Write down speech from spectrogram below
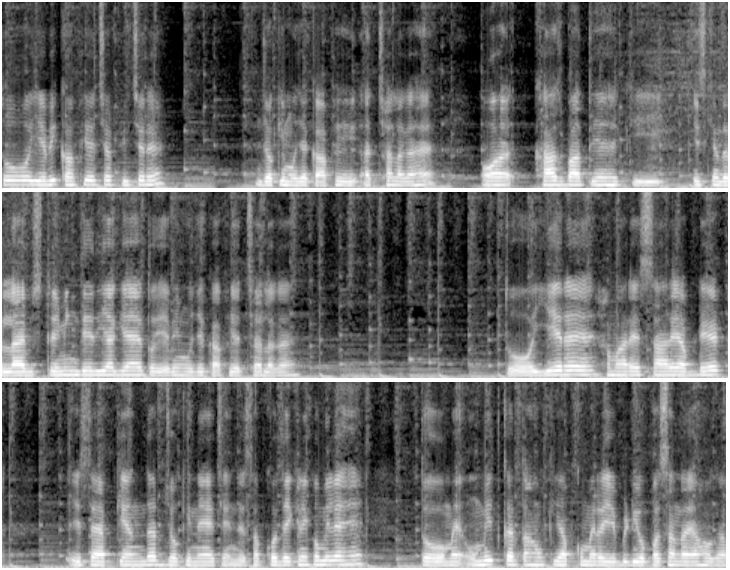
तो ये भी काफ़ी अच्छा फीचर है जो कि मुझे काफ़ी अच्छा लगा है। और ख़ास बात यह है कि इसके अंदर लाइव स्ट्रीमिंग दे दिया गया है तो ये भी मुझे काफ़ी अच्छा लगा है। तो ये रहे हमारे सारे अपडेट इस ऐप के अंदर जो कि नए चेंजेस आपको देखने को मिले हैं। तो मैं उम्मीद करता हूँ कि आपको मेरा ये वीडियो पसंद आया होगा।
